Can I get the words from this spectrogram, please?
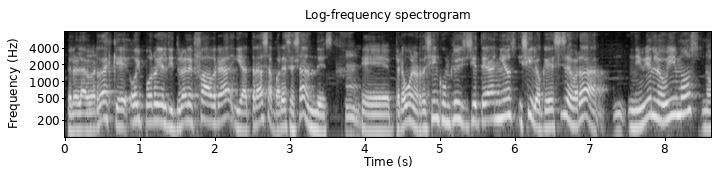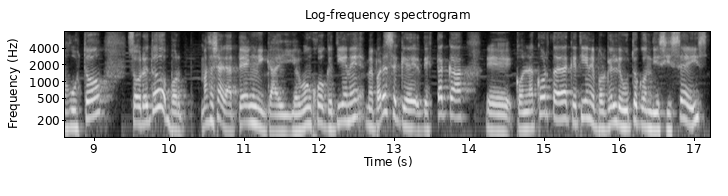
pero la verdad es que hoy por hoy el titular es Fabra y atrás aparece Sandes. Eh, pero bueno, recién cumplió 17 años y sí, lo que decís es verdad. Ni bien lo vimos, nos gustó, sobre todo por más allá de la técnica y el buen juego que tiene, me parece que destaca eh, con la corta edad que tiene, porque él debutó con 16,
